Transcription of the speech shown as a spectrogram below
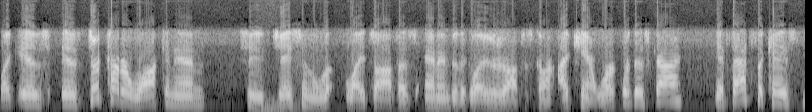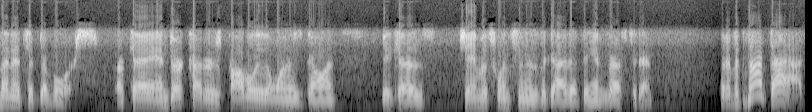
Like, is is Dirk Koetter walking in to Jason Licht's office and into the Glazers' office going, I can't work with this guy? If that's the case, then it's a divorce, okay? And Dirk Koetter is probably the one who's going because Jameis Winston is the guy that they invested in. But if it's not that,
